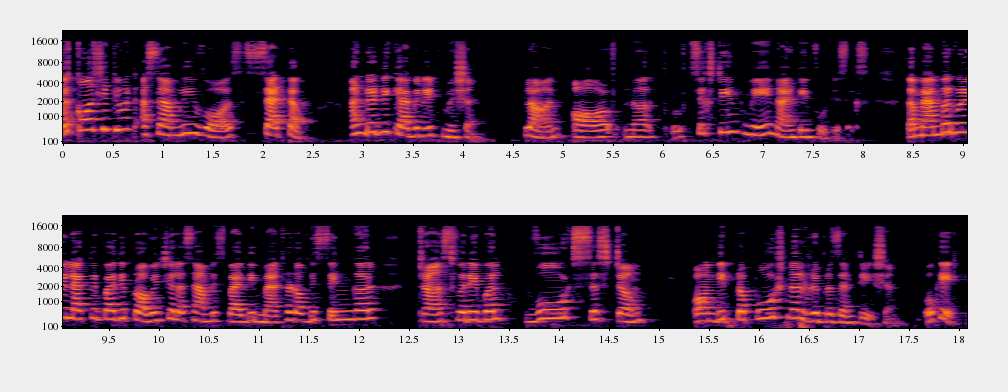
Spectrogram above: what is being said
The Constituent Assembly was set up under the Cabinet Mission Plan of 16th May 1946. The members were elected by the provincial assemblies by the method of the single transferable vote system on the proportional representation. Okay,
